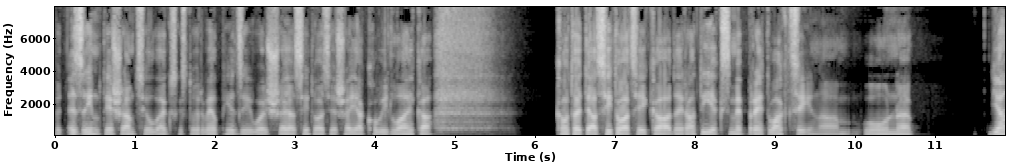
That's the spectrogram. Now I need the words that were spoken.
bet es zinu tiešām cilvēkus, kas to ir vēl piedzīvojuši šajā situācijā, šajā Covid laikā. Kaut vai tā situācija, kāda ir attieksme pret vakcīnām. Un, jā,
